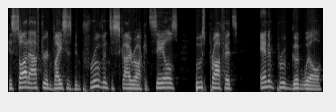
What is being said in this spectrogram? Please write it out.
His sought after advice has been proven to skyrocket sales boost profits and improve goodwill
